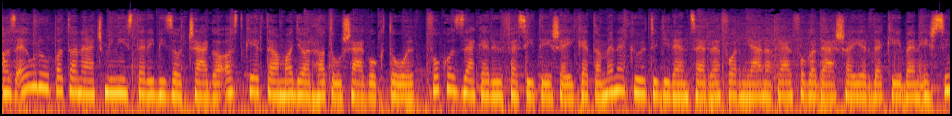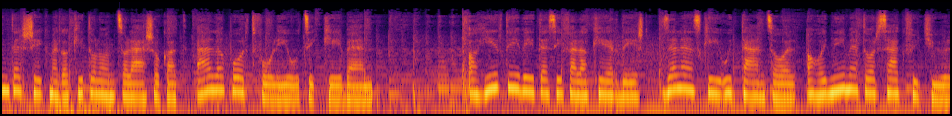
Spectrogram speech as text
Az Európa Tanács miniszteri bizottsága azt kérte a magyar hatóságoktól, fokozzák erőfeszítéseiket a menekültügyi rendszer reformjának elfogadása érdekében és szüntessék meg a kitoloncolásokat, áll a portfólió cikkében. A Hír TV teszi fel a kérdést, Zelenszky úgy táncol, ahogy Németország fütyül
